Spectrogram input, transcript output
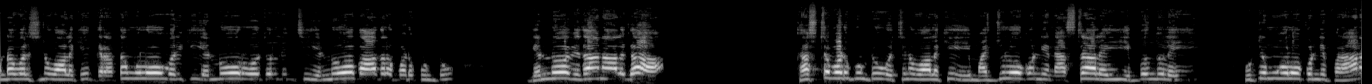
ఉండవలసిన వాళ్ళకి గ్రతములో వరకు ఎన్నో రోజుల నుంచి ఎన్నో బాధలు పడుకుంటూ ఎన్నో విధానాలుగా కష్టపడుకుంటూ వచ్చిన వాళ్ళకి మధ్యలో కొన్ని నష్టాలయ్యి ఇబ్బందులయ్యి కుటుంబంలో కొన్ని ప్రాణ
